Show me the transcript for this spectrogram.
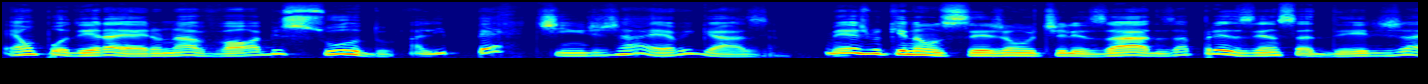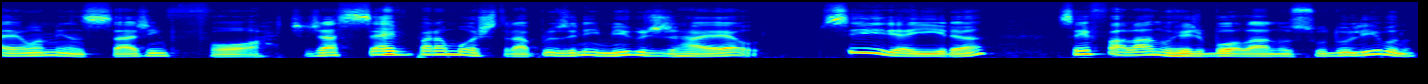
É um poder aéreo naval absurdo, ali pertinho de Israel e Gaza. Mesmo que não sejam utilizados, a presença deles já é uma mensagem forte. Já serve para mostrar para os inimigos de Israel Síria e Irã, sem falar no Hezbollah no sul do Líbano,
